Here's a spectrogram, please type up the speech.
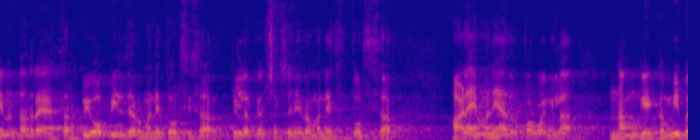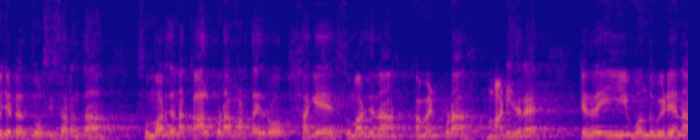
ಏನಂತಂದರೆ, ಸರ್ ಪಿ ಓ ಪಿ ಇಲ್ದಿರೋ ಮನೆ ತೋರಿಸಿ, ಸರ್. ಪಿಲ್ಲರ್ ಕನ್ಸ್ಟ್ರಕ್ಷನ್ ಇರೋ ಮನೆ ತೋರಿಸಿ, ಸರ್. ಹಳೆ ಮನೆ ಆದರೂ ಪರವಾಗಿಲ್ಲ, ನಮಗೆ ಕಮ್ಮಿ ಬಜೆಟಲ್ಲಿ ತೋರಿಸಿ ಸರ್ ಅಂತ ಸುಮಾರು ಜನ ಕಾಲ್ ಕೂಡ ಮಾಡ್ತಾಯಿದ್ರು ಹಾಗೆ ಸುಮಾರು ಜನ ಕಮೆಂಟ್ ಕೂಡ ಮಾಡಿದ್ದಾರೆ. ಏಕೆಂದರೆ ಈ ಒಂದು ವಿಡಿಯೋನ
